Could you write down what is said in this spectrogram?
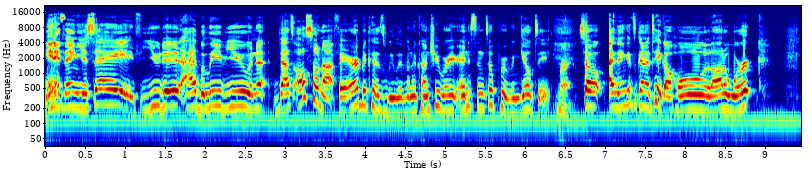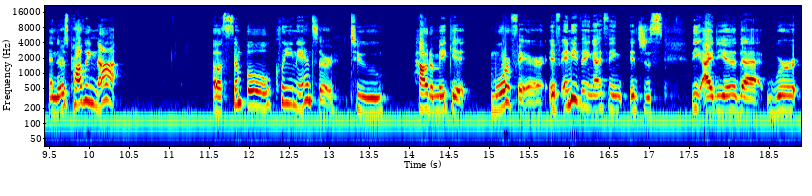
anything you say, if you did it, I believe you, and that's also not fair because we live in a country where you're innocent until proven guilty. Right. So I think it's going to take a whole lot of work, and there's probably not a simple, clean answer to how to make it more fair. If anything, I think it's just the idea that we're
